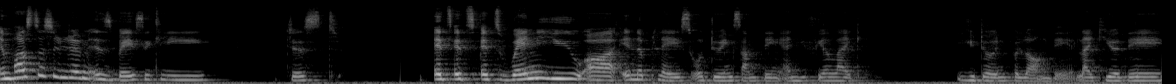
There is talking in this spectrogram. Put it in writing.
Imposter syndrome is basically just it's it's it's when you are in a place or doing something and you feel like you don't belong there, like you're there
